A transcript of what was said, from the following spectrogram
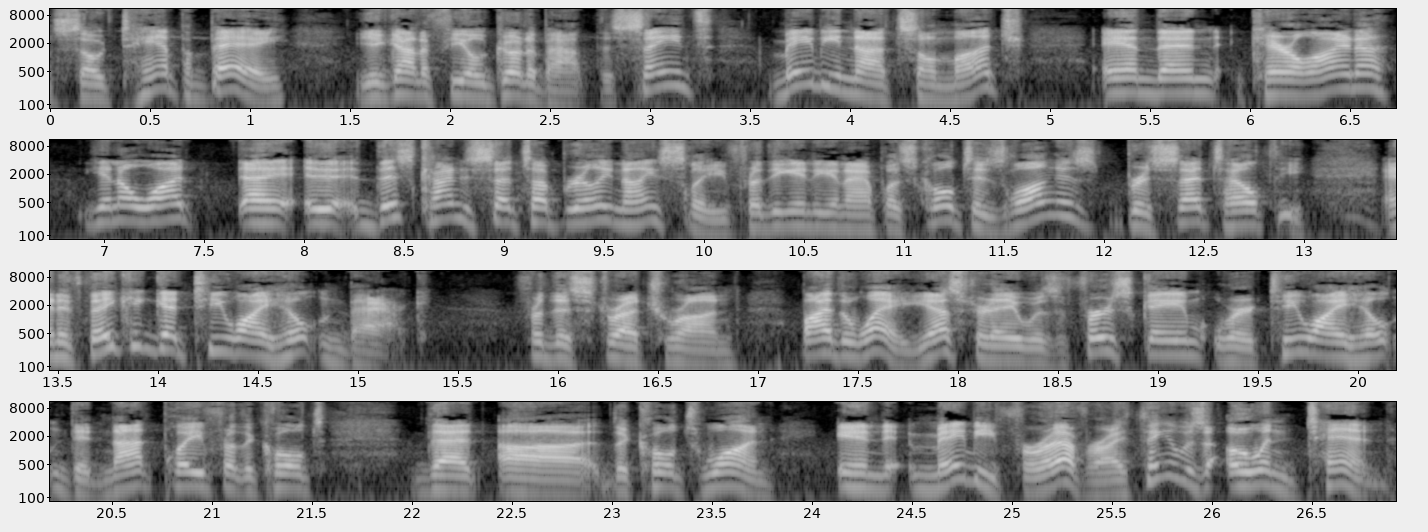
So Tampa Bay, you got to feel good about. The Saints, maybe not so much. And then Carolina, you know what? Uh, uh, this kind of sets up really nicely for the Indianapolis Colts as long as Brissett's healthy. And if they can get T.Y. Hilton back for this stretch run, by the way, yesterday was the first game where T.Y. Hilton did not play for the Colts that uh, the Colts won in maybe forever. I think it was 0 10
